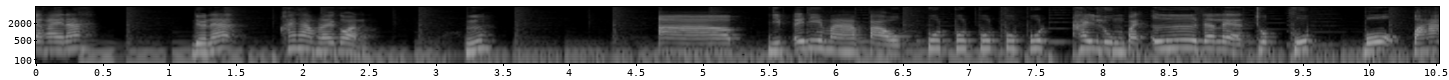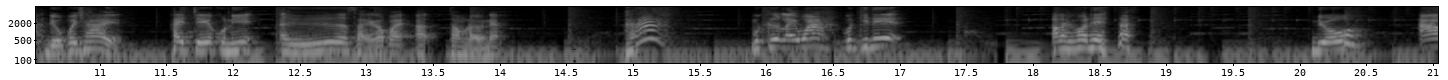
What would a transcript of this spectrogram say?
ยังไงนะ เดี๋ยวนะ ให้ทำอะไรก่อนหือ อ่าหยิบไอ้นี่มาเป่าปูดปูดปูดปูดปูดให้ลุงไปเออนั่นแหละชุบทุบโบะปะเดี๋ยวไม่ใช่ ให้เจ๊คนนี้ เออใส่เข้าไปอะทำอะไรวะเนี่ยฮะมันคืออะไรวะเมื่อกี้นี้อะไรวะเนี่ยเดี๋ยวเอา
